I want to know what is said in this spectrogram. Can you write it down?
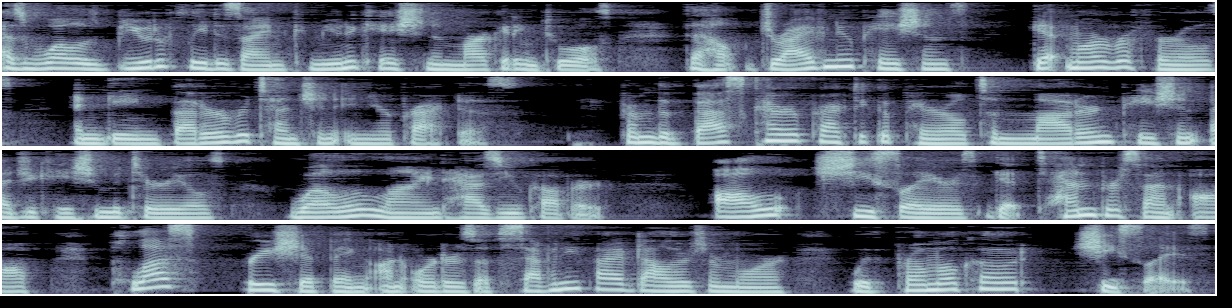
as well as beautifully designed communication and marketing tools to help drive new patients, get more referrals, and gain better retention in your practice. From the best chiropractic apparel to modern patient education materials, Well Aligned has you covered all She Slayers get 10% off plus free shipping on orders of $75 or more with promo code She Slays.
